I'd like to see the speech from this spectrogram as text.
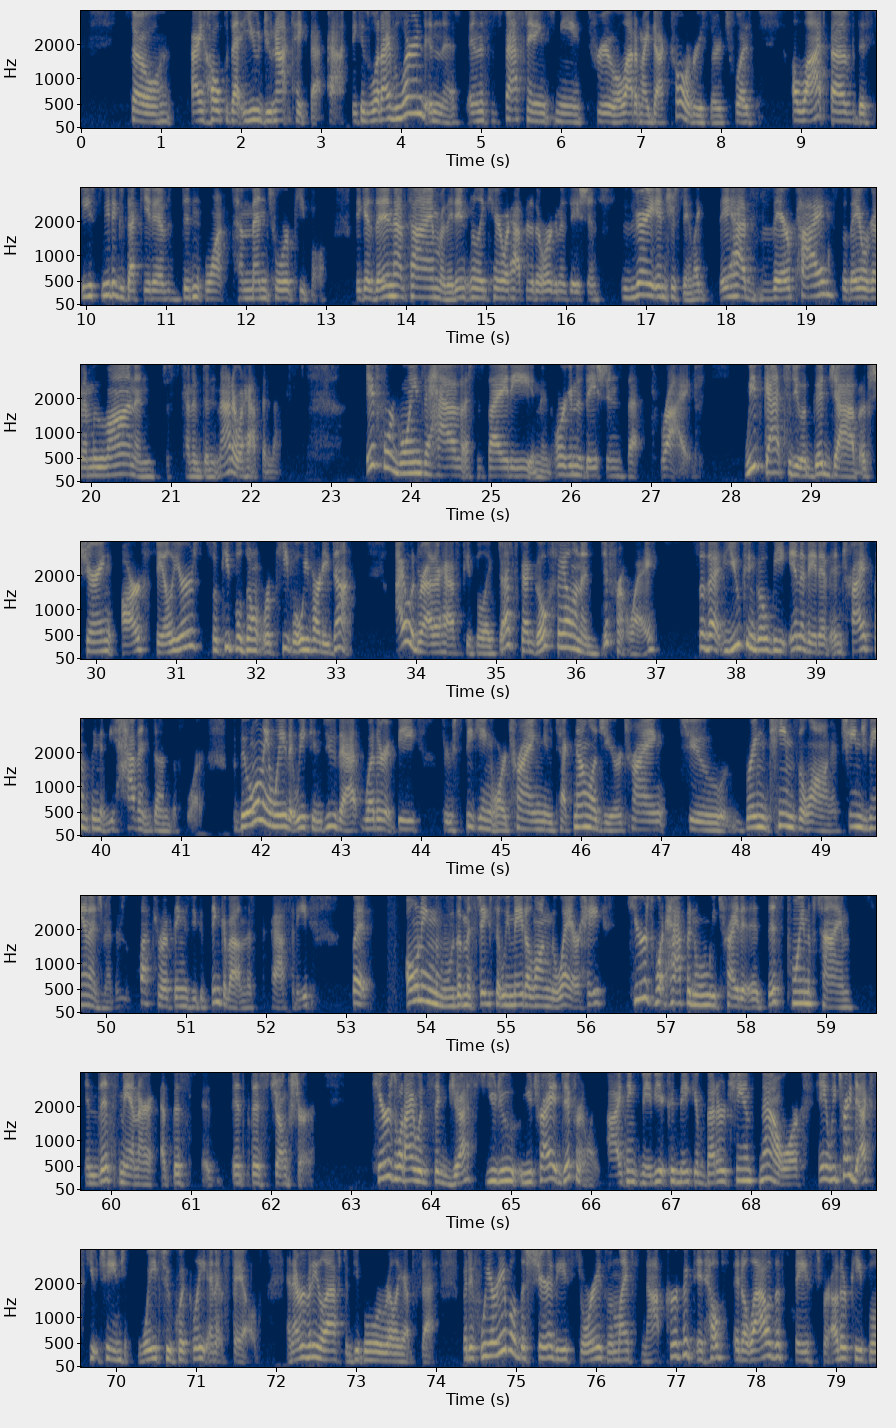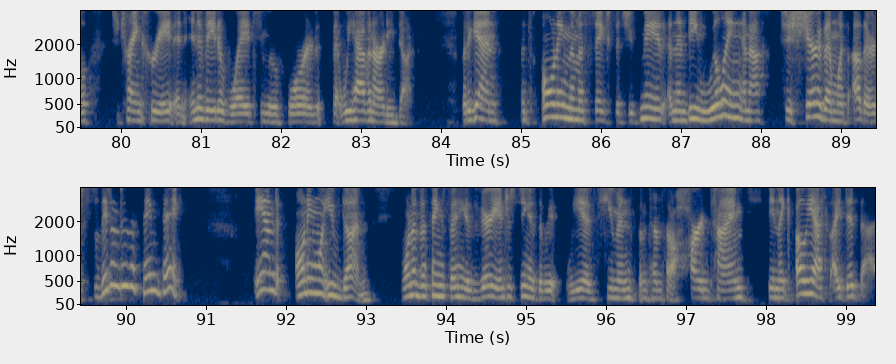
So I hope that you do not take that path because what I've learned in this, and this is fascinating to me through a lot of my doctoral research, was a lot of the C suite executives didn't want to mentor people because they didn't have time or they didn't really care what happened to their organization. It was very interesting. Like they had their pie, so they were going to move on and just kind of didn't matter what happened next if we're going to have a society and organizations that thrive, we've got to do a good job of sharing our failures so people don't repeat what we've already done. I would rather have people like Jessica go fail in a different way so that you can go be innovative and try something that we haven't done before. But the only way that we can do that, whether it be through speaking or trying new technology or trying to bring teams along or change management, there's a plethora of things you could think about in this capacity but owning the mistakes that we made along the way or hey here's what happened when we tried it at this point of time in this manner at this at this juncture here's what I would suggest you do you try it differently. I think maybe it could make a better chance now or hey, we tried to execute change way too quickly and it failed. And everybody left and people were really upset. But if we are able to share these stories when life's not perfect, it helps it allows a space for other people to try and create an innovative way to move forward that we haven't already done. But again, it's owning the mistakes that you've made and then being willing enough to share them with others so they don't do the same thing and owning what you've done. One of the things that I think is very interesting is that we, we as humans sometimes have a hard time being like, oh, yes, I did that.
